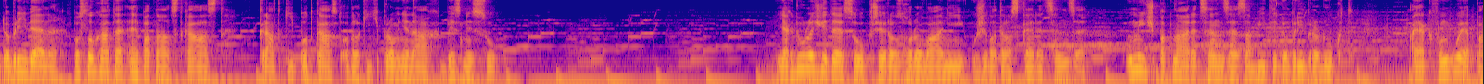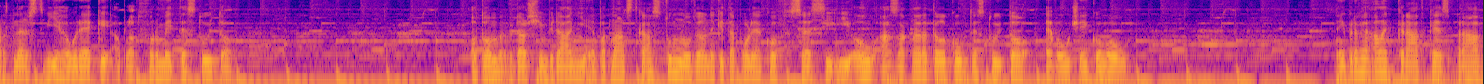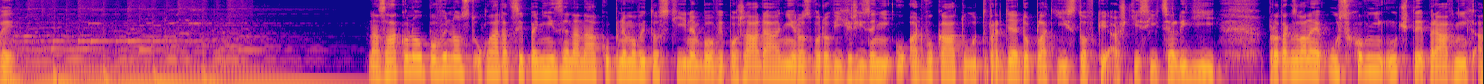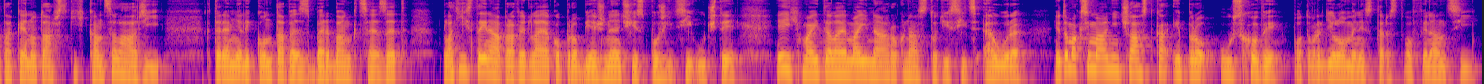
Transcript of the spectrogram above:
Dobrý den, posloucháte E15cast, krátký podcast o velkých proměnách biznisu. Jak důležité jsou při rozhodování uživatelské recenze? Umí špatná recenze zabít dobrý produkt? A jak funguje partnerství Heuréky a platformy Testuj to? Tom v dalším vydání E15 castu mluvil Nikita Poljakov se CEO a zakladatelkou Testuj to Evou Čejkovou. Nejprve ale krátké zprávy. Na zákonnou povinnost ukládat si peníze na nákup nemovitostí nebo vypořádání rozvodových řízení u advokátů tvrdě doplatí stovky až tisíce lidí. Pro takzvané úschovní účty právních a také notářských kanceláří, které měly konta ve Sberbank.cz, platí stejná pravidla jako pro běžné či spořící účty. Jejich majitelé mají nárok na 100 000 eur. Je to maximální částka i pro úschovy, potvrdilo ministerstvo financí.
